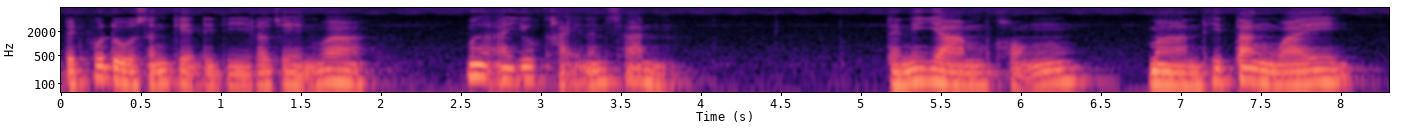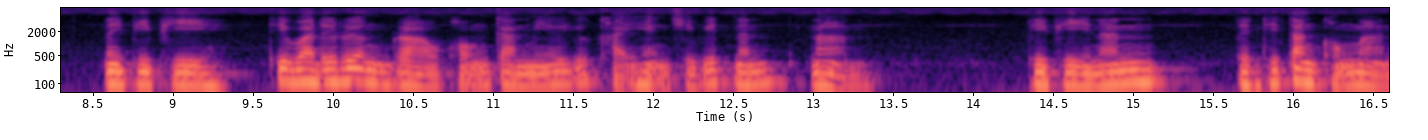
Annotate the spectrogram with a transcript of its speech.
เป็นผู้ดูสังเกตดีๆ เราจะเห็นว่าเมื่ออายุไขนั้นสั้น แต่นิยามของมารที่ตั้งไว้ในพีพี ที่ว่าด้วยเรื่องราวของการมีอายุไขแห่งชีวิตนั้นนาน พีพีนั้นเป็นที่ตั้งของมาร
